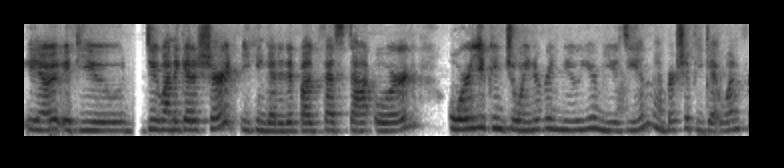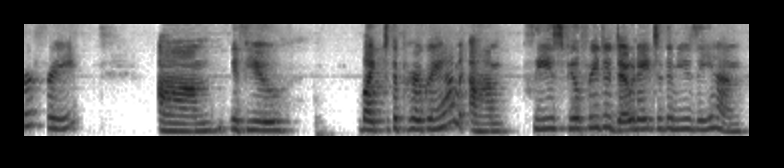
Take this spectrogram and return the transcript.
you know, if you do want to get a shirt, you can get it at bugfest.org, or you can join or renew your museum membership. You get one for free. Um, if you liked the program, um, please feel free to donate to the museum.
